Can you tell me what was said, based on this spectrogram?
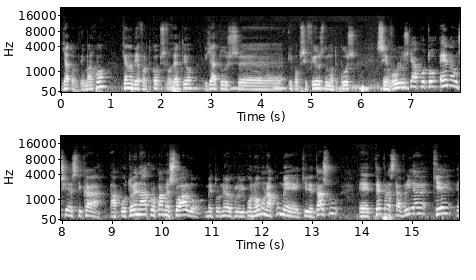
για τον Δήμαρχο, και ένα διαφορετικό ψηφοδέλτιο για τους ε, υποψηφίους δημοτικούς συμβούλους. Και από το ένα ουσιαστικά, από το ένα άκρο πάμε στο άλλο με το νέο εκλογικό νόμο, να πούμε κύριε Τάσου, ε, τέτρα σταυρία και ε,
